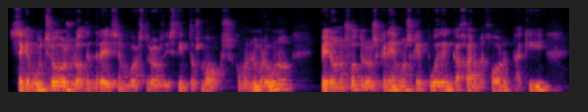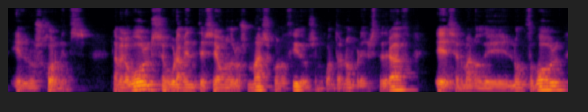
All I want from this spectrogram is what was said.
Sé que muchos lo tendréis en vuestros distintos mocks como el número uno, pero nosotros creemos que puede encajar mejor aquí en los Hornets. La Melo Ball seguramente sea uno de los más conocidos en cuanto a nombre en este draft. Es hermano de Lonzo Ball,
